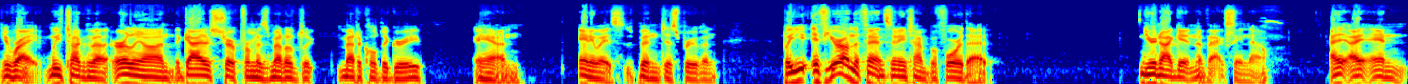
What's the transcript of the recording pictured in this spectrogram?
you're right. We talked about it early on. The guy that stripped from his medical medical degree, and anyways, it's been disproven. But you, if you're on the fence anytime before that, you're not getting a vaccine now. I, I and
